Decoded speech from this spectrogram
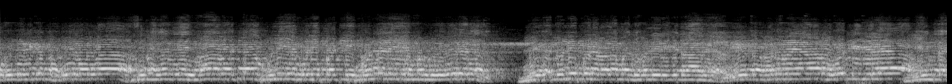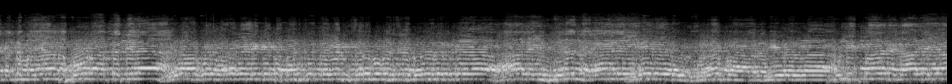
கொண்டிருக்கின்ற வீரர்கள் சிவகங்கை மாவட்டம் வீரர்கள். மிக துணிப்புடன் வளம் வந்து கொண்டிருக்கிறார்கள். இந்த கடுமையான போட்டியில இந்த கடுமையான போராட்டத்தில விழாக்குள் வரவேற்கின்ற மனுஷன் சிறப்பு பரிசு பெறுவதற்கு காலையும் சிறந்த காலை. சிறப்பான வீரர்கள்? புளிப்பான காலையா?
